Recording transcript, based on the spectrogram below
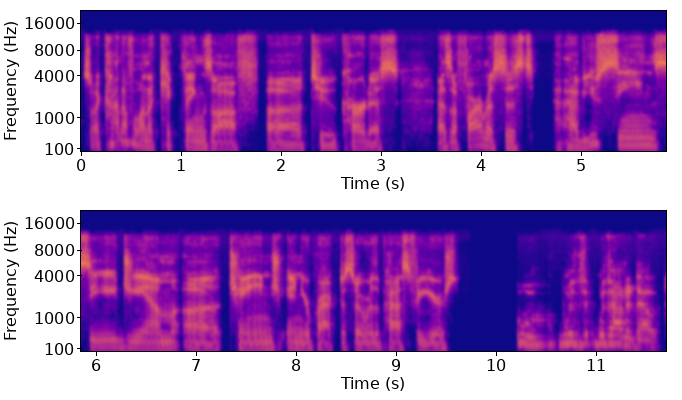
So I kind of want to kick things off uh, to Curtis. As a pharmacist, have you seen CGM uh, change in your practice over the past few years? With, without a doubt.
